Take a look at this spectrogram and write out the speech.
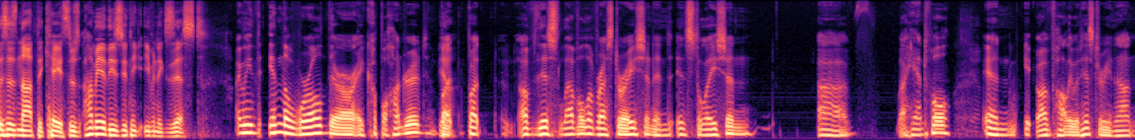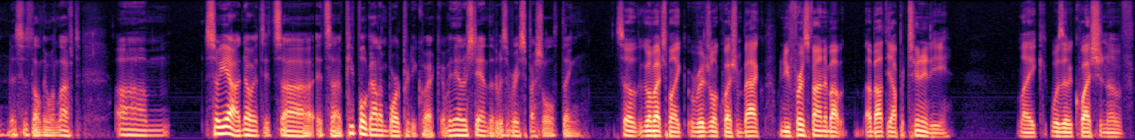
this is not the case. There's how many of these do you think even exist? i mean in the world there are a couple hundred but Yeah. but of this level of restoration and installation uh a handful and i of Hollywood history, none. This is the only one left. Um, so yeah, no, it's it's uh it's uh people got on board pretty quick. I mean, they understand that it was a very special thing. So going back to my like original question back when you first found about about the opportunity, like was it a question of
